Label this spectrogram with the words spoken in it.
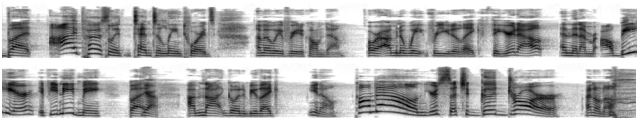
But I personally tend to lean towards, I'm going to wait for you to calm down or I'm going to wait for you to like figure it out. And then I'm, I'll be here if you need me. But Yeah. I'm not going to be like, you know, calm down. You're such a good drawer. I don't know.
